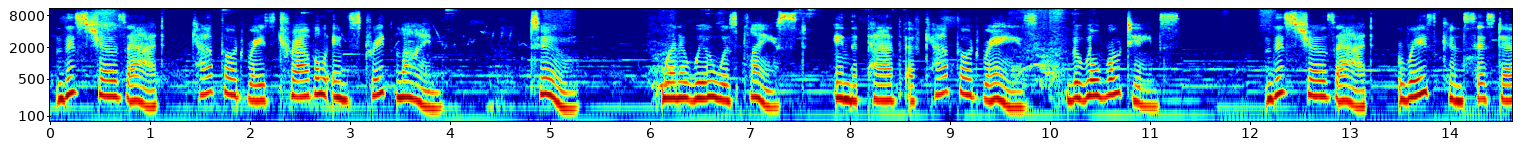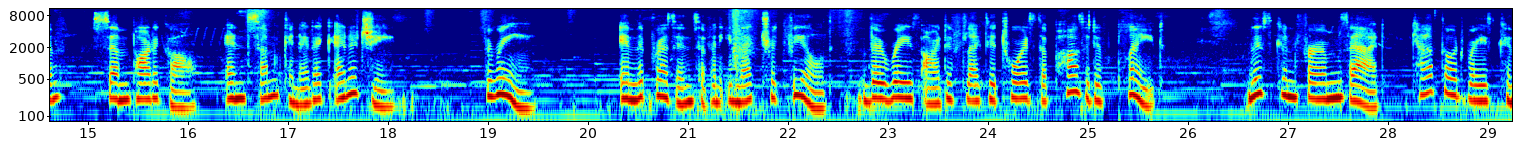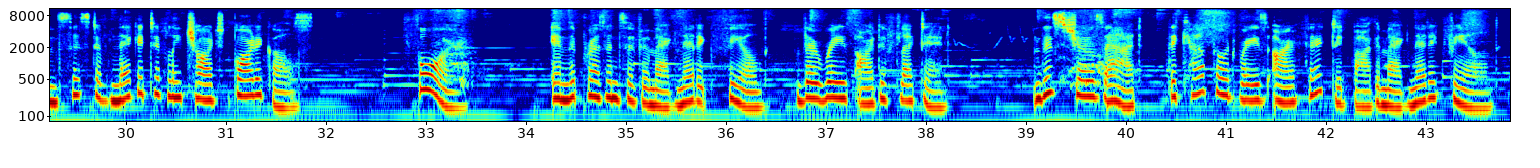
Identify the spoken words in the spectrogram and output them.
This shows that cathode rays travel in straight line. 2. When a wheel was placed in the path of cathode rays, the wheel rotates. This shows that rays consist of some particle and some kinetic energy. 3. In the presence of an electric field, the rays are deflected towards the positive plate. This confirms that cathode rays consist of negatively charged particles. 4. In the presence of a magnetic field, the rays are deflected. This shows that the cathode rays are affected by the magnetic field.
